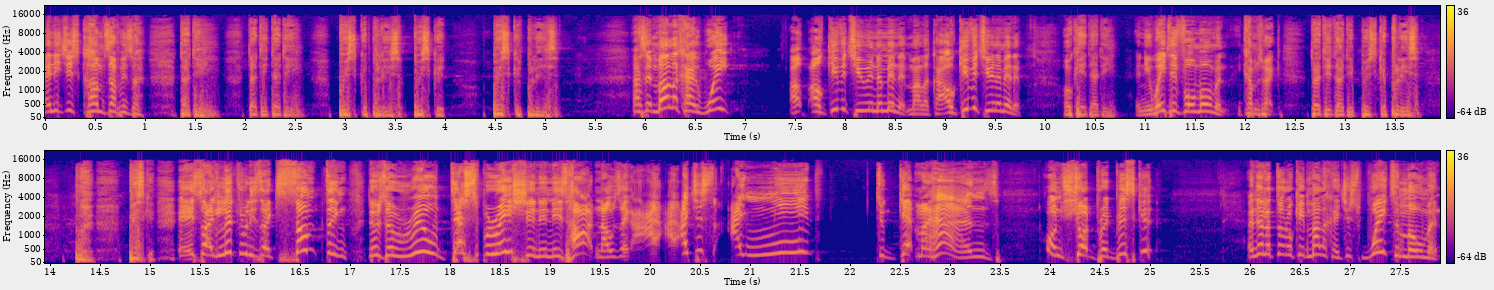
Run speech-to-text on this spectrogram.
and he just comes up and says, Daddy, Daddy, Daddy, biscuit, please, biscuit, biscuit, please. I said, Malachi, wait. I'll, I'll, give it to you in a minute, Malachi. I'll give it to you in a minute. Okay, Daddy. And he waited for a moment. He comes back, Daddy, Daddy, biscuit, please. Biscuit. It's like literally, it's like something, there's a real desperation in his heart. And I was like, I, I just, I need to get my hands on shortbread biscuit. And then I thought, okay, Malachi, just wait a moment.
